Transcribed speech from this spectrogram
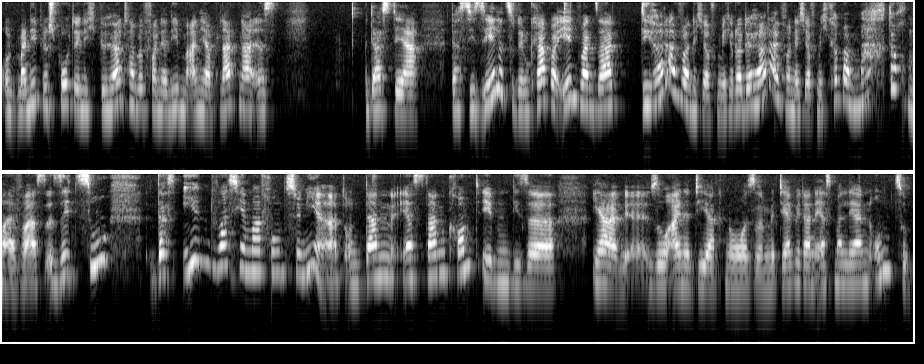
Und mein Lieblingsspruch, den ich gehört habe von der lieben Anja Plattner, ist, dass der dass die Seele zu dem Körper irgendwann sagt, die hört einfach nicht auf mich oder der hört einfach nicht auf mich. Körper, mach doch mal was. Seht zu, dass irgendwas hier mal funktioniert. Und dann, erst dann kommt eben diese, ja, so eine Diagnose, mit der wir dann erstmal lernen, umzu,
